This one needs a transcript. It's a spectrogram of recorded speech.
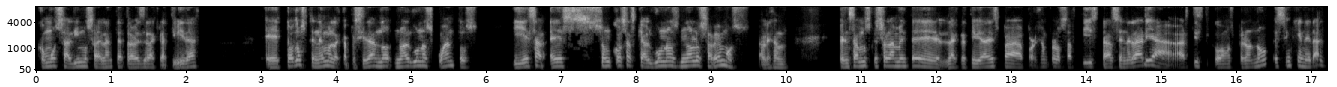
¿Cómo salimos adelante a través de la creatividad? Eh, todos tenemos la capacidad, no, no algunos cuantos. Y esa es, son cosas que algunos no lo sabemos, Alejandro pensamos que solamente la creatividad es para, por ejemplo, los artistas, en el área artístico, vamos, pero no, es en general.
